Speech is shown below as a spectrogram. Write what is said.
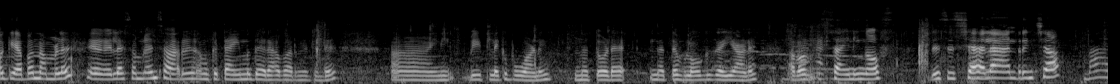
ഓക്കെ അപ്പം നമ്മൾ ലെസൺ പ്ലാൻ സാറ് നമുക്ക് ടൈം തരാ പറഞ്ഞിട്ടുണ്ട്. ഇനി വീട്ടിലേക്ക് പോവാണ്. ഇന്നത്തോടെ ഇന്നത്തെ വ്ളോഗ് കൈയാണ്. അപ്പം signing off this is Shala and Rinsha. Bye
